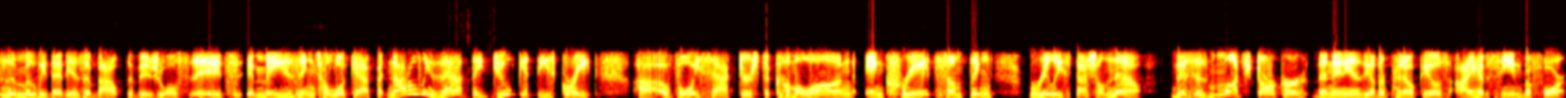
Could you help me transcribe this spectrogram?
is a movie that is about the visuals. It's amazing to look at, but not only that, they do get these great uh, voice actors to come along and create something really special. Now, this is much darker than any of the other Pinocchios I have seen before,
